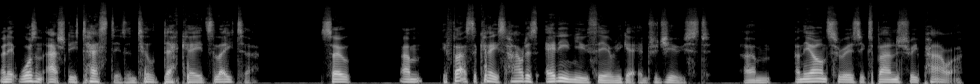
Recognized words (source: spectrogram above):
And it wasn't actually tested until decades later. So, um, if that's the case, how does any new theory get introduced? Um, and the answer is explanatory power.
